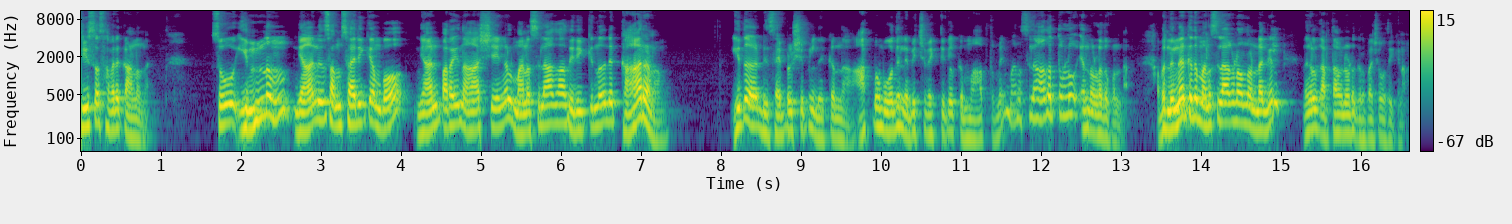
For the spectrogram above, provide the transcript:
ജീസസ് അവർ കാണുന്നത് സോ ഇന്നും ഞാനിത് സംസാരിക്കുമ്പോൾ ഞാൻ പറയുന്ന ആശയങ്ങൾ മനസ്സിലാകാതിരിക്കുന്നതിന് കാരണം ഇത് ഡിസൈബിൾഷിപ്പിൽ നിൽക്കുന്ന ആത്മബോധം ലഭിച്ച വ്യക്തികൾക്ക് മാത്രമേ മനസ്സിലാകത്തുള്ളൂ എന്നുള്ളത് കൊണ്ടാണ്. അപ്പോൾ നിങ്ങൾക്കിത് മനസ്സിലാകണമെന്നുണ്ടെങ്കിൽ നിങ്ങൾ കർത്താവിനോട് കൃപ ചോദിക്കണം.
